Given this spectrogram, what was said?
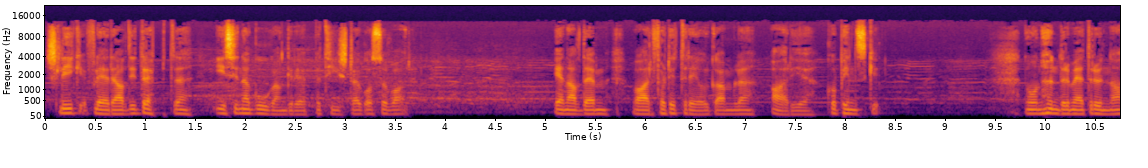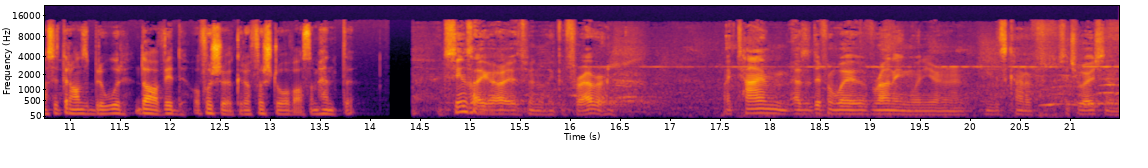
slik flere av de drepte i synagogeangrepet tirsdag også var. En av dem var 43 år gamle Arie Kopinski. Noen hundre meter unna sitter hans bror David og forsøker å forstå hva som hendte. It seems like uh, it's been like forever. Like time has a different way of running when you're in this kind of situation.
